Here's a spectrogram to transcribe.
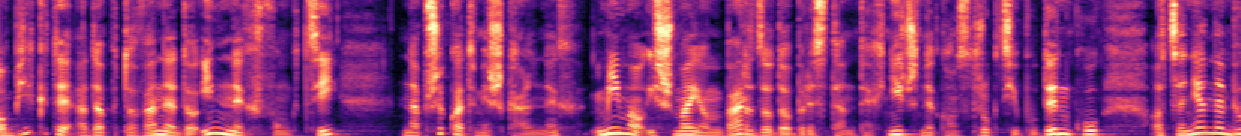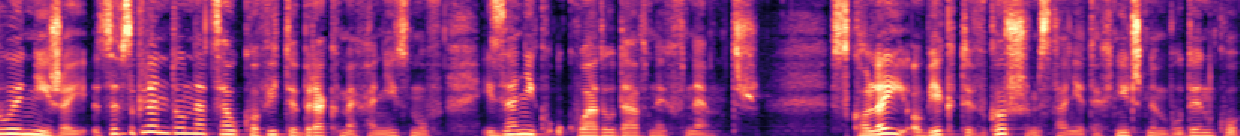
Obiekty adaptowane do innych funkcji, np. mieszkalnych, mimo iż mają bardzo dobry stan techniczny konstrukcji budynku, oceniane były niżej ze względu na całkowity brak mechanizmów i zanik układu dawnych wnętrz. Z kolei obiekty w gorszym stanie technicznym budynku,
